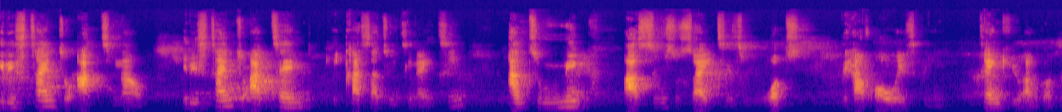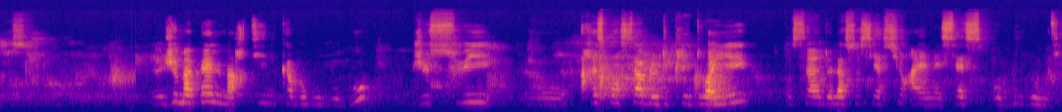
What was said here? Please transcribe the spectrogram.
It is time to act now. It is time to attend ICASA 2019 and to make our civil societies what they have always been. Thank you and God bless. Je m'appelle Martine Kabougou-Bougou. Je suis euh, responsable du plaidoyer au sein de l'association ANSS au Burundi.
